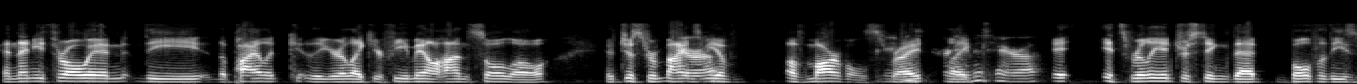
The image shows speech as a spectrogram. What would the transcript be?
and then you throw in the the pilot, you're like your female Han Solo. It just reminds Hera. me of of Marvels, Her right? is- her like name is Hera. it, it's really interesting that both of these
